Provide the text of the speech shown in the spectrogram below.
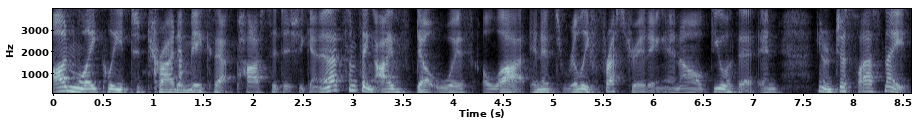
unlikely to try to make that pasta dish again. And that's something I've dealt with a lot and it's really frustrating and I'll deal with it. And you know, just last night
